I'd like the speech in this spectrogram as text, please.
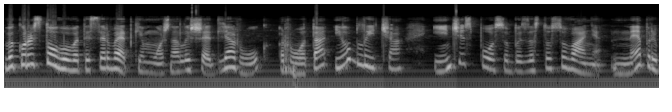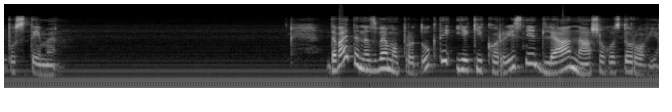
Використовувати серветки можна лише для рук, рота і обличчя. Інші способи застосування неприпустиме. Давайте назвемо продукти, які корисні для нашого здоров'я.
